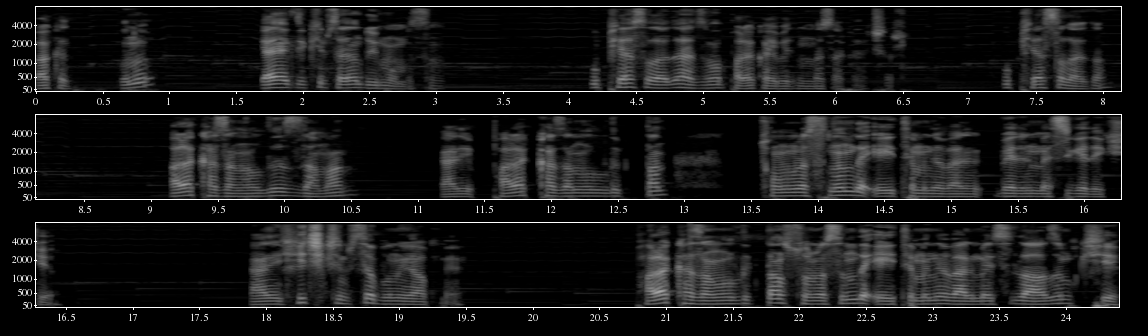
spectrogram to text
bakın bunu genellikle kimseden duymamışsınız. Bu piyasalarda her zaman para kaybedilmez arkadaşlar. Bu piyasalardan para kazanıldığı zaman yani para kazanıldıktan sonrasının da eğitimini ver, verilmesi gerekiyor. Yani hiç kimse bunu yapmıyor. Para kazanıldıktan sonrasının da eğitimini vermesi lazım ki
